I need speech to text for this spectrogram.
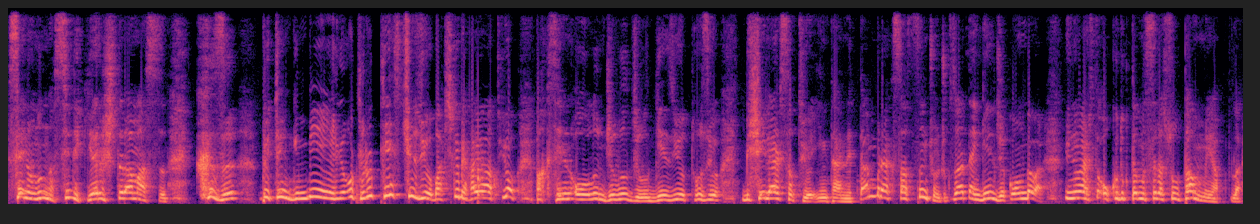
Sen onunla Sidik yarıştıramazsın. Kızı bütün gün böyle oturup test çözüyor. Başka bir hayatı yok. Bak senin oğlun cıvıl cıvıl geziyor, tozuyor. Bir şeyler satıyor internetten. Bırak satsın çocuk. Zaten gelecek onda var. Üniversite okudukta Mısır'a sultan mı yaptılar?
